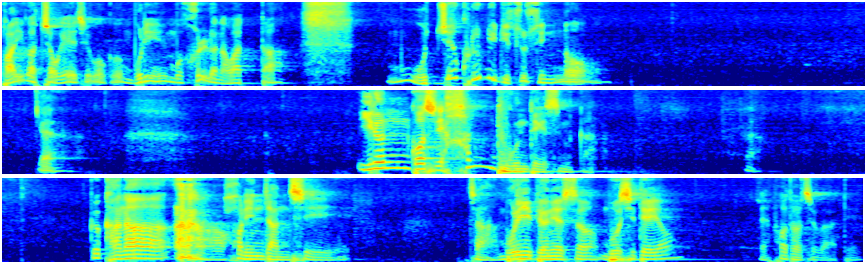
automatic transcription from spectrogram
바위가 쪼개지고 그 물이 뭐 흘러나왔다. 뭐 어째 그런 일이 있을 수 있노? 예. 이런 곳이 한두 군데겠습니까? 그 가나 혼인잔치. 자, 물이 변해서 무엇이 돼요? 네, 포도주가 돼요.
